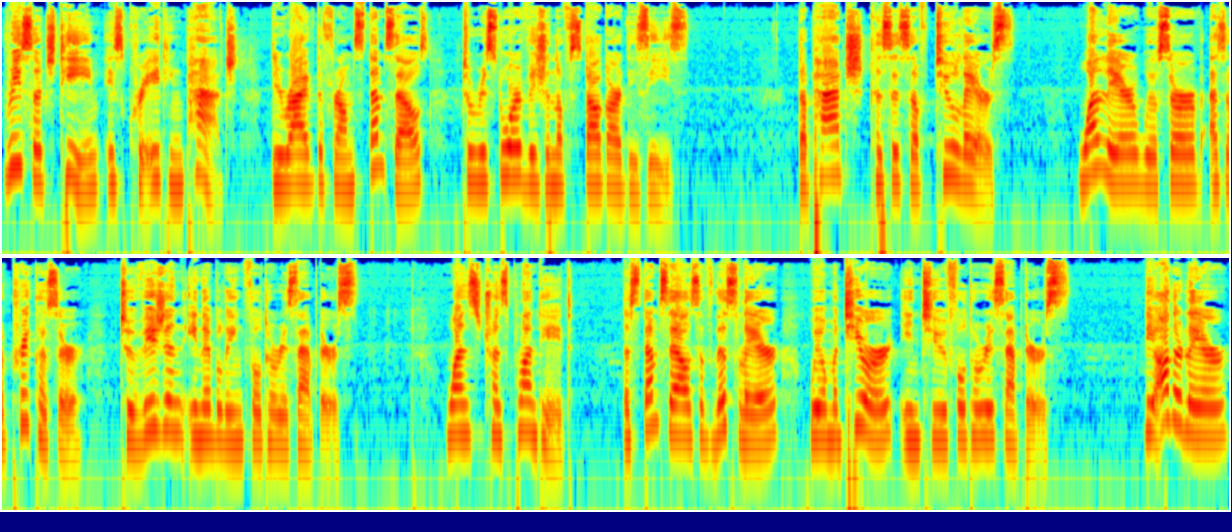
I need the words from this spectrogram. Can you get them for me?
Research team is creating patch derived from stem cells to restore vision of Stargardt disease. The patch consists of two layers. One layer will serve as a precursor to vision enabling photoreceptors. Once transplanted, the stem cells of this layer will mature into photoreceptors. The other layer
